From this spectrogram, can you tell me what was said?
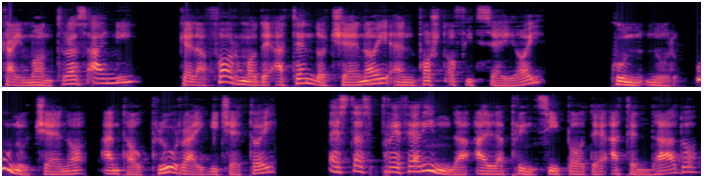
cae montras al ni che la formo de attendo cenoi en post officeioi, cun nur unu ceno antau plurai gicetoi, estas preferinda al principo de attendado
